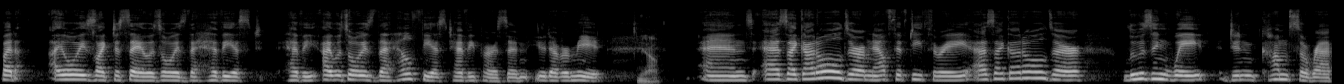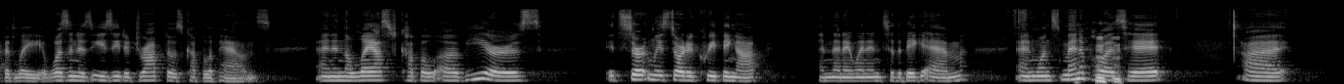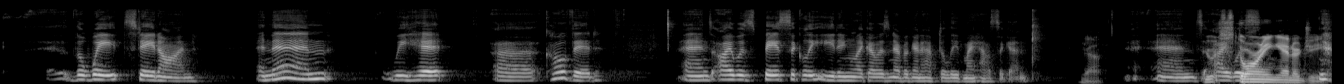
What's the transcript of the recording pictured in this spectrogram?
but I always like to say I was always the heaviest heavy. I was always the healthiest heavy person you'd ever meet. Yeah. And as I got older, I'm now 53. As I got older, losing weight didn't come so rapidly. It wasn't as easy to drop those couple of pounds. And in the last couple of years, it certainly started creeping up. And then I went into the big M. And once menopause hit, uh, the weight stayed on. And then we hit uh, COVID, and I was basically eating like I was never going to have to leave my house again. Yeah. And I was storing energy.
